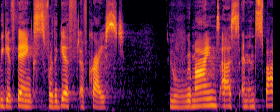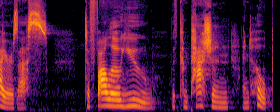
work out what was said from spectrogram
We give thanks for the gift of Christ, who reminds us and inspires us to follow you with compassion and hope,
